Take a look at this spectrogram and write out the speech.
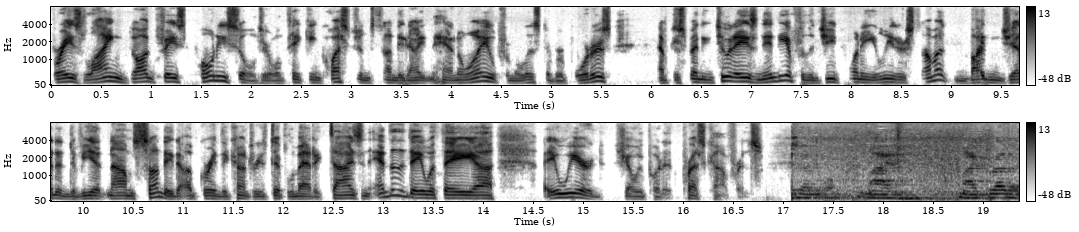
phrase lying dog faced pony soldier while taking questions Sunday night in Hanoi from a list of reporters. After spending two days in India for the G20 Leaders Summit, Biden jetted to Vietnam Sunday to upgrade the country's diplomatic ties and ended the day with a uh, a weird, shall we put it, press conference. My my brother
